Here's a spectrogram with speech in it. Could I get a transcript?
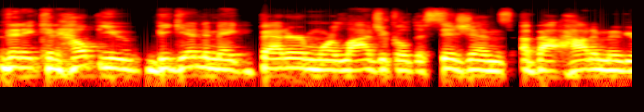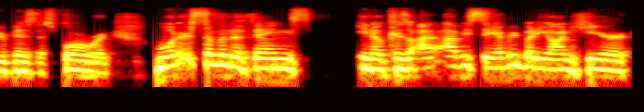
that it can help you begin to make better, more logical decisions about how to move your business forward. What are some of the things you know, because obviously everybody on here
